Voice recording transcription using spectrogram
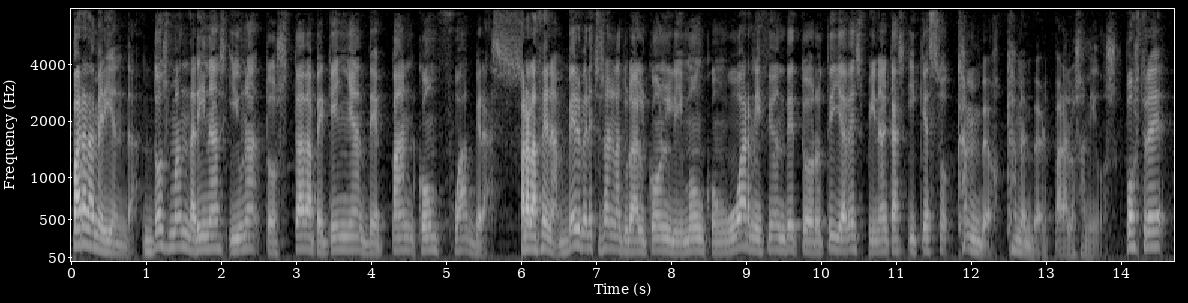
Para la merienda, dos mandarinas y una tostada pequeña de pan con foie gras. Para la cena, berberechos al natural con limón con guarnición de tortilla de espinacas y queso camembert. Camembert para los amigos. Postre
